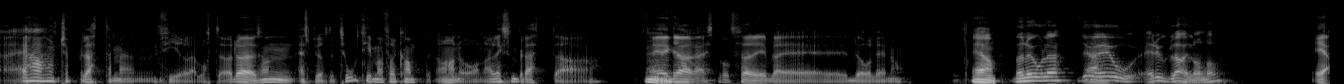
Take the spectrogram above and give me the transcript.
jeg har kjøpt billetter med en fyr der borte. Og da er det sånn, Jeg spurte to timer før kampen, og han ordna liksom billetter. Jeg er glad jeg reiste bort før de ble dårlige nå. Ja. Men Ole, du er jo Er du glad i London? Ja.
